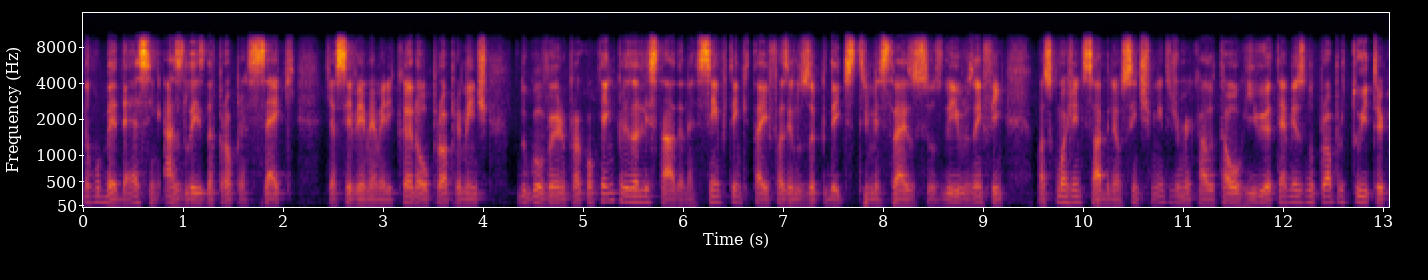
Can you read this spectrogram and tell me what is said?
não obedecem às leis da própria SEC, que é a CVM americana, ou propriamente do governo para qualquer empresa listada, né? Sempre tem que estar tá aí fazendo os updates trimestrais dos seus livros, enfim. Mas como a gente sabe, né, o sentimento de mercado está horrível, e até mesmo no próprio Twitter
